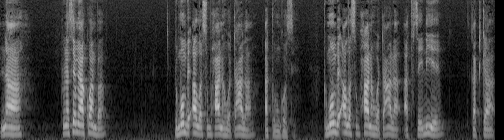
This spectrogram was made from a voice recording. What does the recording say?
na tunasema ya kwamba tumwombe allah subhanahu wataala atuongoze. Tumwombe allah subhanahu wataala atusaidie katika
